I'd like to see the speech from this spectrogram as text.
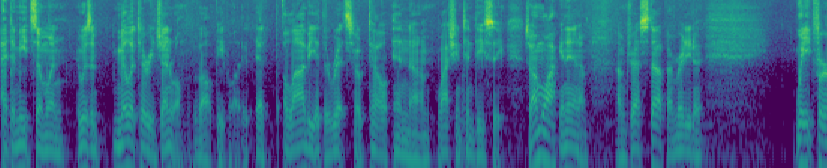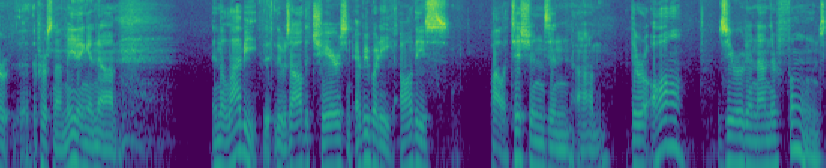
I had to meet someone. It was a military general of all people at, a lobby at the Ritz Hotel in um, Washington D.C. So I'm walking in. I'm I'm dressed up. I'm ready to wait for the person I'm meeting, and um, in the lobby there was all the chairs and everybody, all these politicians, and um, they were all zeroed in on their phones.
